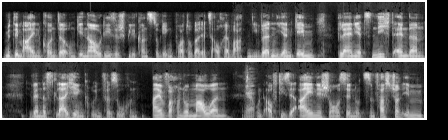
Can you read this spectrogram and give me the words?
mit dem einen Konter. Und genau dieses Spiel kannst du gegen Portugal jetzt auch erwarten. Die werden ihren Gameplan jetzt nicht ändern. Die werden das gleiche in Grün versuchen. Einfach nur mauern ja. und auf diese eine Chance nutzen. Fast schon im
